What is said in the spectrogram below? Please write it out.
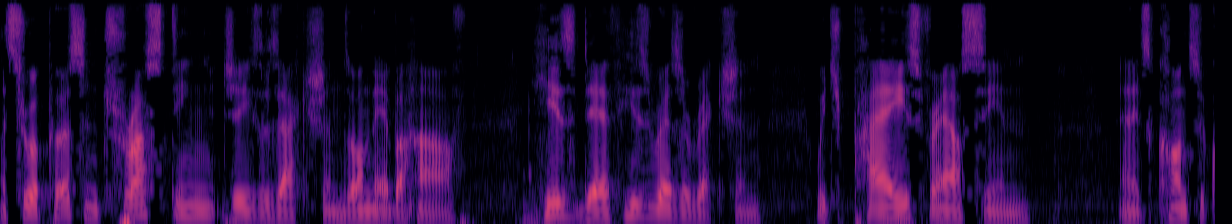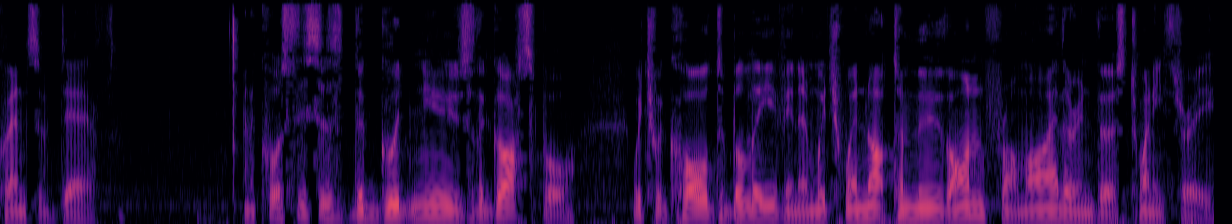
It's through a person trusting Jesus' actions on their behalf, his death, his resurrection, which pays for our sin and its consequence of death. And of course, this is the good news, the gospel, which we're called to believe in and which we're not to move on from either in verse 23.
